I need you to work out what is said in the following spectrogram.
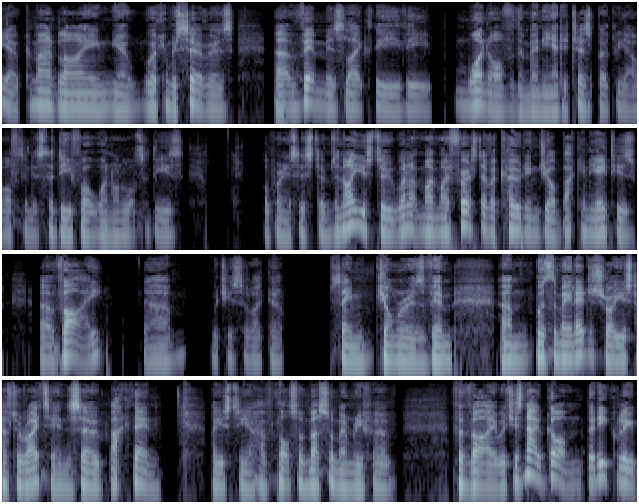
you know, command line, you know, working with servers, uh, Vim is like the the one of the many editors, but you know, often it's the default one on lots of these operating systems. And I used to when I, my my first ever coding job back in the eighties, uh, Vi, um, which is sort of like a same genre as Vim, um, was the main editor I used to have to write in. So back then, I used to you know, have lots of muscle memory for for Vi, which is now gone. But equally,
